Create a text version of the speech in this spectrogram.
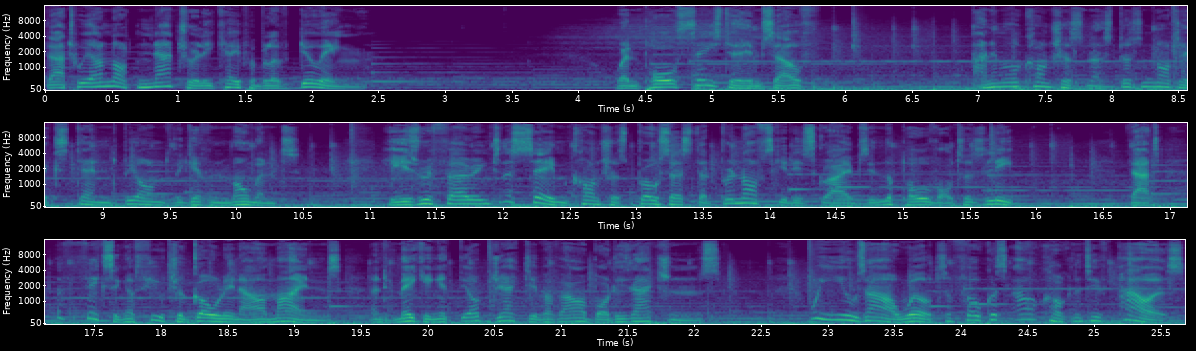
that we are not naturally capable of doing. When Paul says to himself, Animal consciousness does not extend beyond the given moment, he is referring to the same conscious process that Bronowski describes in the pole vaulter's leap, that of fixing a future goal in our minds and making it the objective of our body's actions we use our will to focus our cognitive powers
